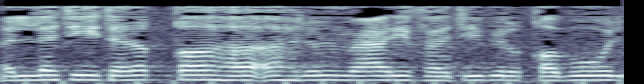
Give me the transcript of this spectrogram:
التي تلقاها أهل المعرفة بالقبول.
